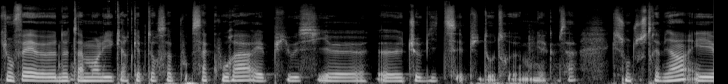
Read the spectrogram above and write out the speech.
qui ont fait euh, notamment les cartes capteurs Sakura et puis aussi euh, Chobits et puis d'autres mangas comme ça, qui sont tous très bien. Et,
